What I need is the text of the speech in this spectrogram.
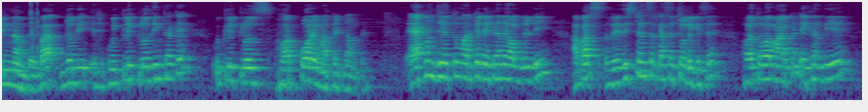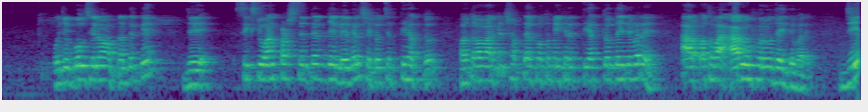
দিন নামবে, বা যদি উইকলি ক্লোজিং থাকে উইকলি ক্লোজ হওয়ার পরে মার্কেট নামবে। এখন যেহেতু মার্কেট এখানে অলরেডি আবার রেজিস্ট্যান্সের কাছে চলে গেছে, হয়তোবা মার্কেট এখান দিয়ে ওই যে বলছিলাম আপনাদেরকে যে সিক্সটি ওয়ান পার্সেন্টের যে লেভেল সেটা হচ্ছে তিয়াত্তর, হয়তোবা মার্কেট সপ্তাহের প্রথমে এখানে তিয়াত্তর যাইতে পারে, আর অথবা আরও উপরেও যাইতে পারে। যে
